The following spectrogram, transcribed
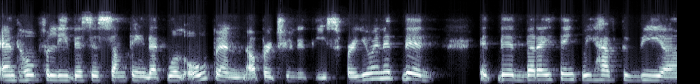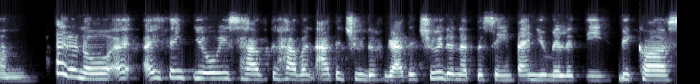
And hopefully, this is something that will open opportunities for you. And it did. It did. But I think we have to be, um, I don't know, I, I think you always have to have an attitude of gratitude and at the same time humility because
